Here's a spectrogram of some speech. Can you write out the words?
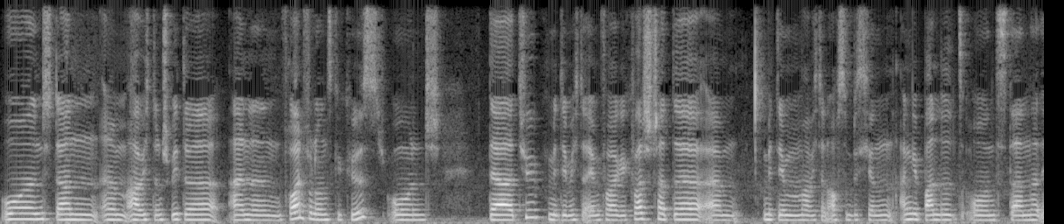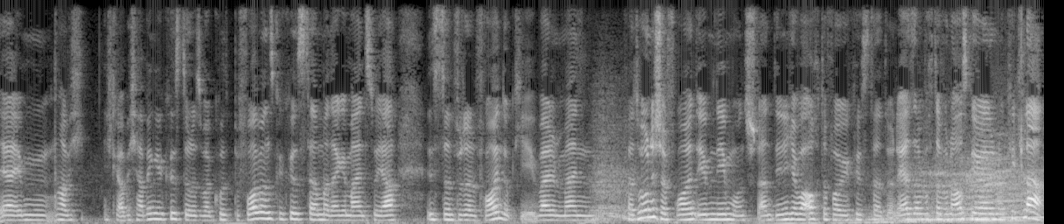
Und dann ähm, habe ich dann später einen Freund von uns geküsst und der Typ, mit dem ich da eben vorher gequatscht hatte, ähm, mit dem habe ich dann auch so ein bisschen angebandelt und dann hat er eben, habe ich, ich glaube, ich habe ihn geküsst oder es war kurz bevor wir uns geküsst haben, hat er gemeint, so ja, ist dann für deinen Freund okay, weil mein platonischer Freund eben neben uns stand, den ich aber auch davor geküsst hatte und er ist einfach davon ausgegangen, okay, klar,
